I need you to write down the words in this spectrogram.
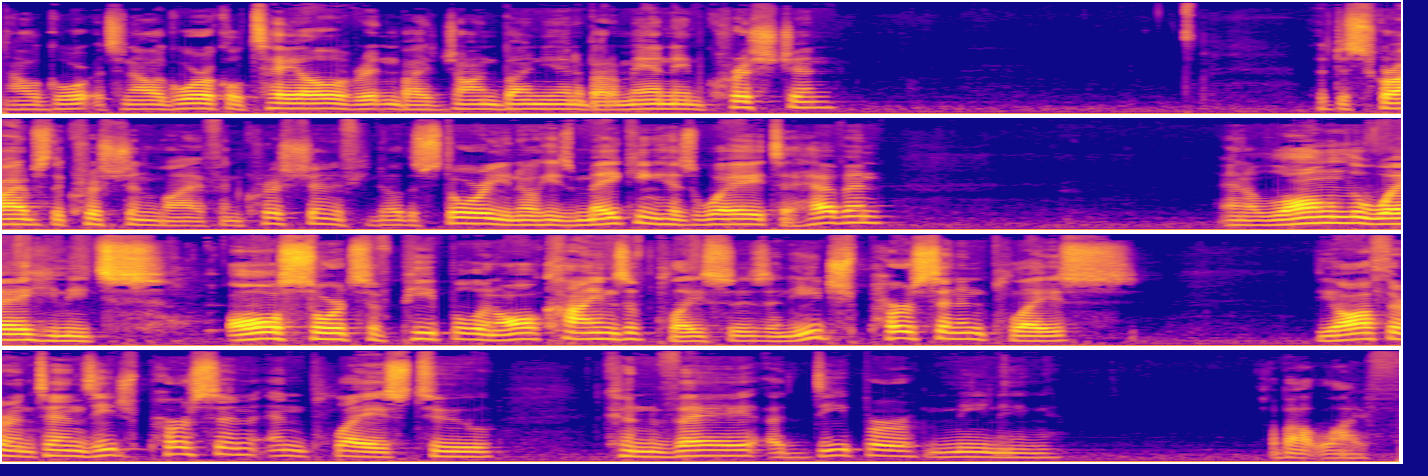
It's an allegorical tale written by John Bunyan about a man named Christian that describes the Christian life. And Christian, if you know the story, you know he's making his way to heaven. And along the way, he meets all sorts of people in all kinds of places. And each person and place, the author intends each person and place to convey a deeper meaning about life.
